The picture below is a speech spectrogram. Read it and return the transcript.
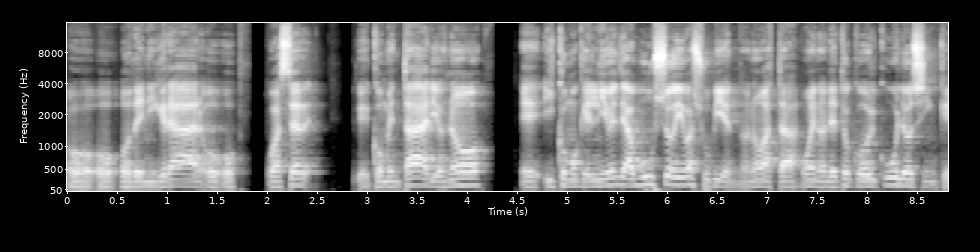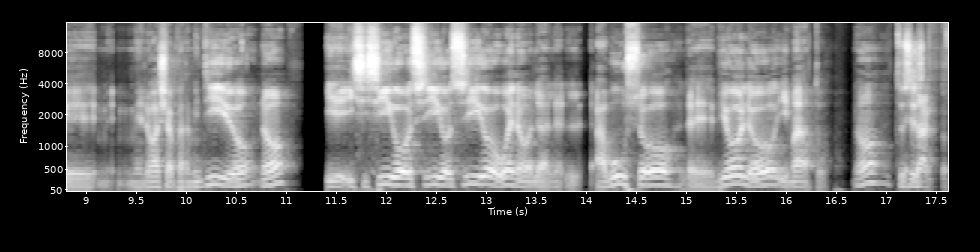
o, denigrar, o, hacer comentarios, ¿no? Eh, y como que el nivel de abuso iba subiendo, ¿no? Hasta, bueno, le toco el culo sin que me lo haya permitido, ¿no? Y, si sigo, sigo, sigo, bueno, abuso, violo y mato, ¿no? Entonces, Exacto.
